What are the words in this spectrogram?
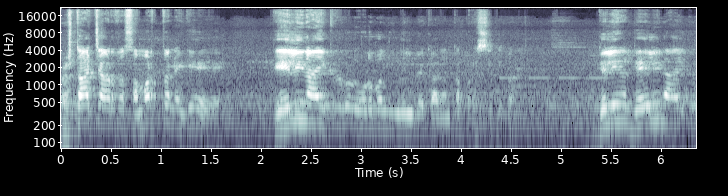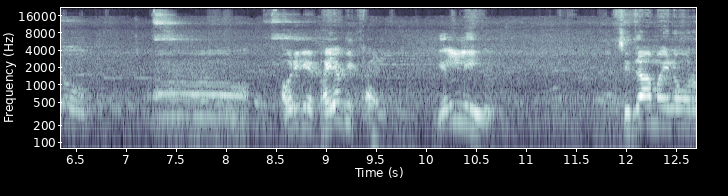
ಭ್ರಷ್ಟಾಚಾರದ ಸಮರ್ಥನೆಗೆ ದೆಹಲಿ ನಾಯಕರುಗಳು ಓಡಬಂದು ನಿಲ್ಲಬೇಕಾದಂಥ ಪರಿಸ್ಥಿತಿ ಬಂತು. ದೆಹಲಿನ ದೆಹಲಿ ನಾಯಕರು ಅವರಿಗೆ ಭಯ ಬಿಟ್ಟಾಯಿತು ಎಲ್ಲಿ ಸಿದ್ದರಾಮಯ್ಯನವರ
